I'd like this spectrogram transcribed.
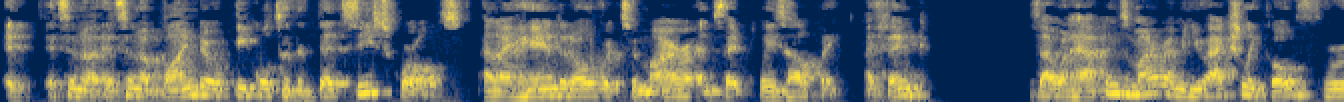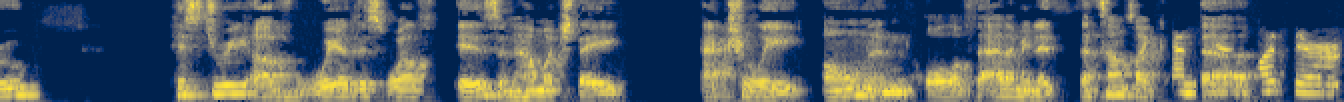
it, it's in a it's in a binder equal to the Dead Sea Scrolls, and I hand it over to Myra and say, "Please help me." I think is that what happens, Myra? I mean, you actually go through history of where this wealth is and how much they actually own and all of that. I mean, it, that sounds like and, uh, and what their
